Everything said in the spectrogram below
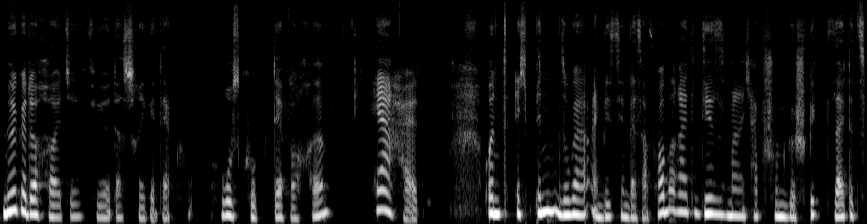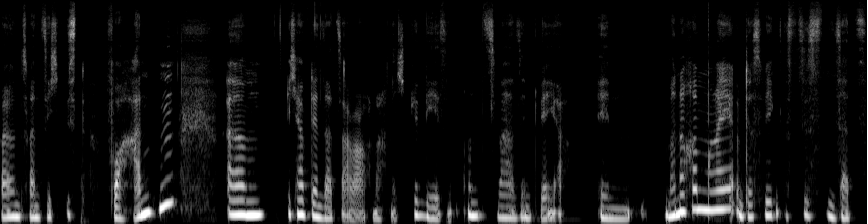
möge doch heute für das Schräge der Horoskop der Woche herhalten. Und ich bin sogar ein bisschen besser vorbereitet dieses Mal. Ich habe schon gespickt, Seite 22 ist vorhanden. Ähm, ich habe den Satz aber auch noch nicht gelesen. Und zwar sind wir ja immer noch im Mai und deswegen ist es Satz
